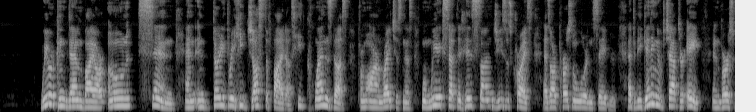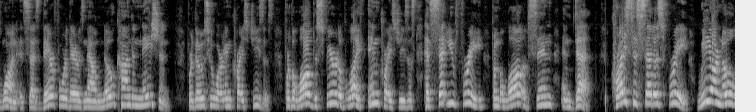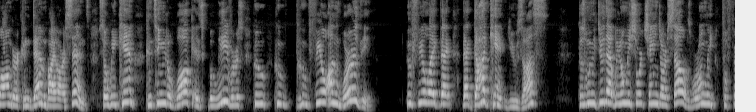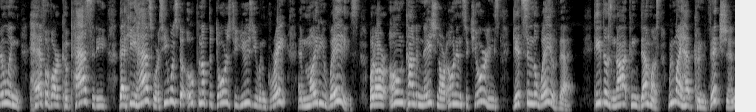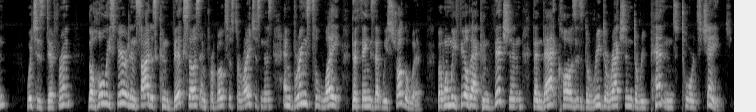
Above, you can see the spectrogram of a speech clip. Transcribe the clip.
We were condemned by our own sin. And in 33, He justified us. He cleansed us from our unrighteousness when we accepted His Son, Jesus Christ, as our personal Lord and Savior. At the beginning of chapter 8, in verse 1, it says, Therefore there is now no condemnation for those who are in Christ Jesus. For the law of the Spirit of life in Christ Jesus has set you free from the law of sin and death. Christ has set us free. We are no longer condemned by our sins. So we can't continue to walk as believers who, who, who feel unworthy, who feel like that, that God can't use us. Because when we do that, we only shortchange ourselves. We're only fulfilling half of our capacity that He has for us. He wants to open up the doors to use you in great and mighty ways. But our own condemnation, our own insecurities gets in the way of that. He does not condemn us. We might have conviction, which is different. The Holy Spirit inside us convicts us and provokes us to righteousness and brings to light the things that we struggle with. But when we feel that conviction, then that causes the redirection, the repentance towards change.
